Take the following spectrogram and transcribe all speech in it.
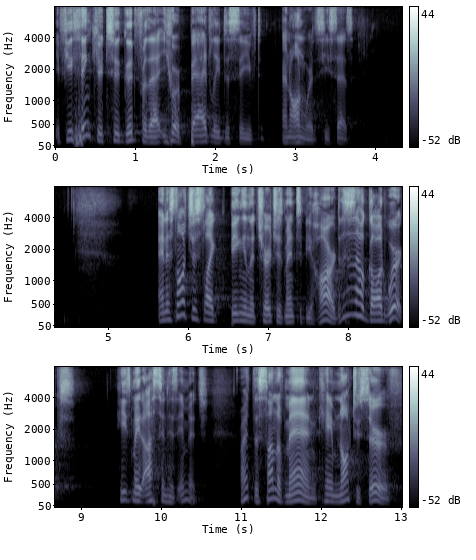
If you think you're too good for that, you are badly deceived. And onwards, he says. And it's not just like being in the church is meant to be hard. This is how God works. He's made us in his image, right? The Son of Man came not to serve.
